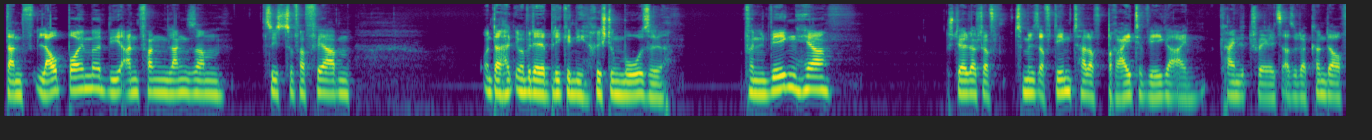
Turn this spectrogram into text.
dann Laubbäume, die anfangen langsam sich zu verfärben. Und dann halt immer wieder der Blick in die Richtung Mosel. Von den Wegen her, stellt euch auf, zumindest auf dem Teil auf breite Wege ein, keine Trails. Also da könnt ihr auch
